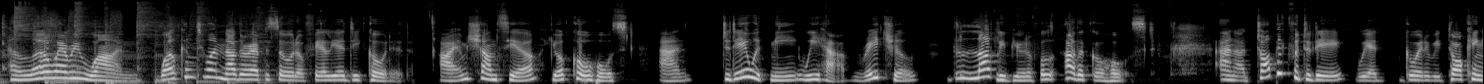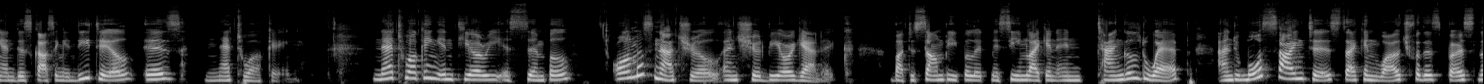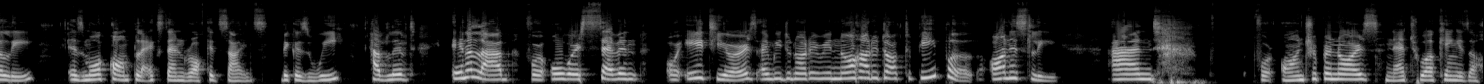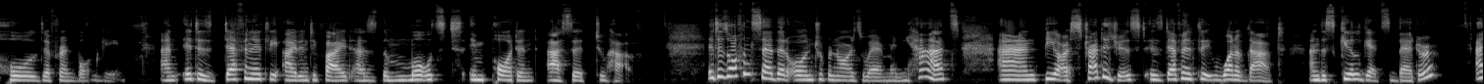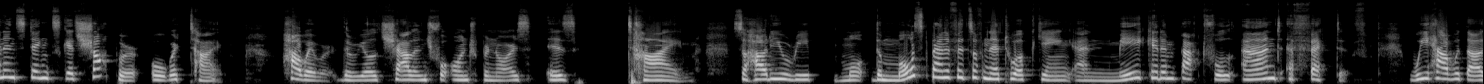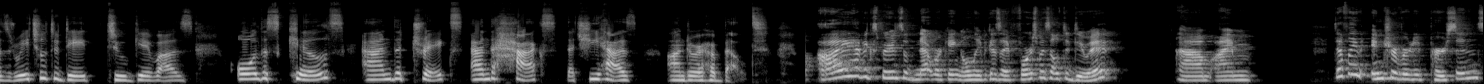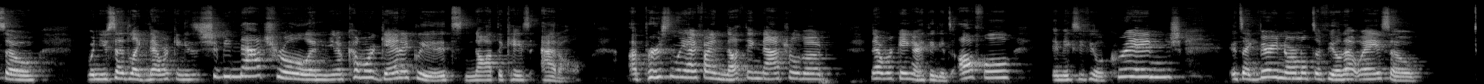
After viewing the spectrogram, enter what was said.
Hello everyone. Welcome to another episode of Failure Decoded. I am Shamsiya, your co-host, and today with me we have Rachel, the lovely beautiful other co-host. And our topic for today, we are going to be talking and discussing in detail, is networking. Networking, in theory, is simple, almost natural, and should be organic. But to some people, it may seem like an entangled web. And to most scientists, I can vouch for this personally, is more complex than rocket science because we have lived in a lab for over seven or eight years and we do not even know how to talk to people, honestly. And for entrepreneurs, networking is a whole different ballgame. And it is definitely identified as the most important asset to have. It is often said that entrepreneurs wear many hats, and PR strategist is definitely one of that. And the skill gets better and instincts get sharper over time. However, the real challenge for entrepreneurs is time. So, how do you reap mo- the most benefits of networking and make it impactful and effective? We have with us Rachel today to give us all the skills and the tricks and the hacks that she has under her belt. I have experience with networking only because I forced myself to do it. Um, I'm definitely an introverted person, so when you said like networking is should be natural and you know come organically, it's not the case at all uh, personally, I find nothing natural about networking. I think it's awful. It makes you feel cringe. It's like very normal to feel that way. So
